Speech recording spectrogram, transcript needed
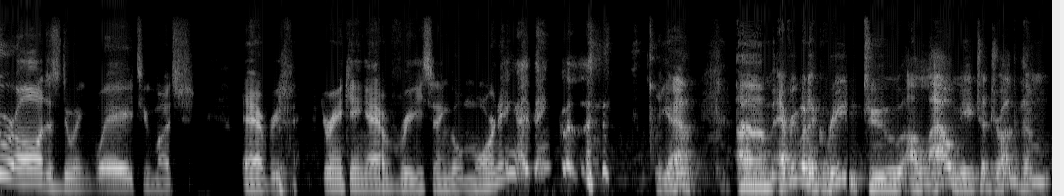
were all just doing way too much everything drinking every single morning i think Yeah. Um, everyone agreed to allow me to drug them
